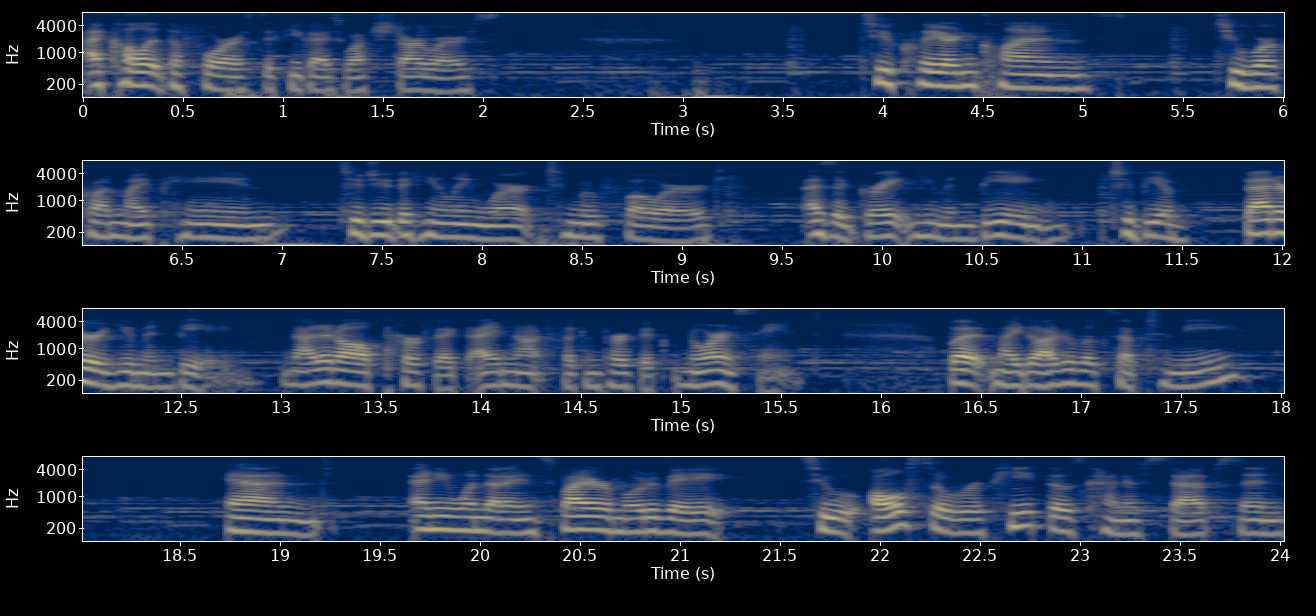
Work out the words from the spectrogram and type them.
I call it the force if you guys watch Star Wars. To clear and cleanse, to work on my pain, to do the healing work, to move forward as a great human being, to be a better human being. Not at all perfect. I am not fucking perfect nor a saint. But my daughter looks up to me and anyone that I inspire, motivate to also repeat those kind of steps and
